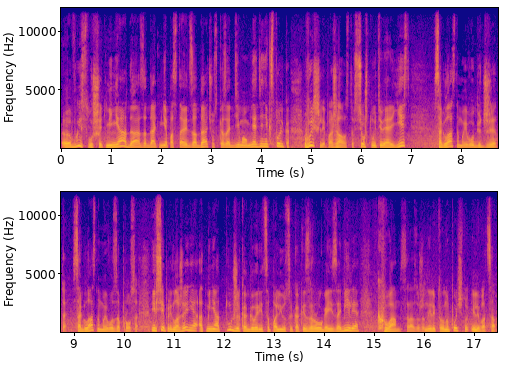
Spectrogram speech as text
э, выслушать меня, да, задать мне, поставить задачу, сказать, Дима, у меня денег столько. Вышли, пожалуйста, все, что у тебя есть, согласно моего бюджета, согласно моего запроса. И все предложения от меня тут же, как говорится, польются, как из рога изобилия, к вам сразу же на электронную почту или WhatsApp.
